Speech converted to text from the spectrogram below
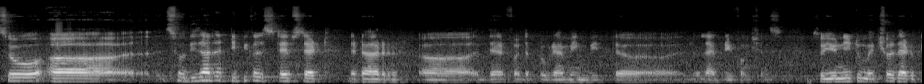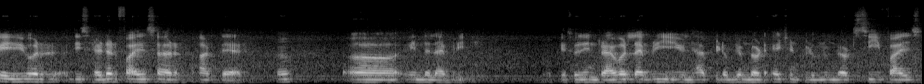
so uh, so these are the typical steps that that are uh, there for the programming with uh, know, library functions. So you need to make sure that okay your these header files are are there huh, uh, in the library. Okay so in driver library you will have pwm.h and pwm.c files.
